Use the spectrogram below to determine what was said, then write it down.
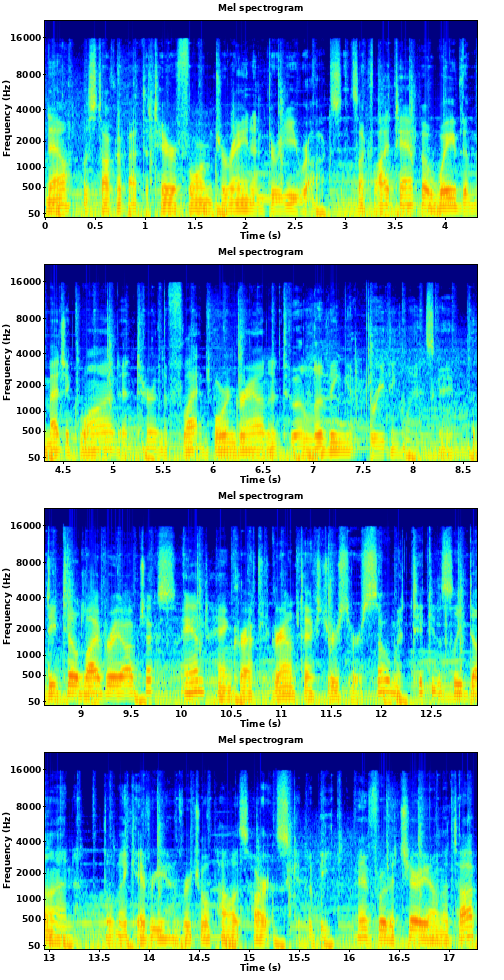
Now, let's talk about the terraformed terrain and 3D rocks. It's like Fly Tampa waved a magic wand and turned the flat boring ground into a living, breathing landscape. The detailed library objects and handcrafted ground textures are so meticulously done they'll make every virtual pilot's heart skip a beat. And for the cherry on the top,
